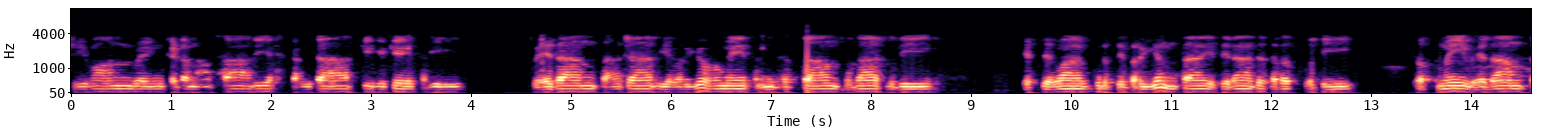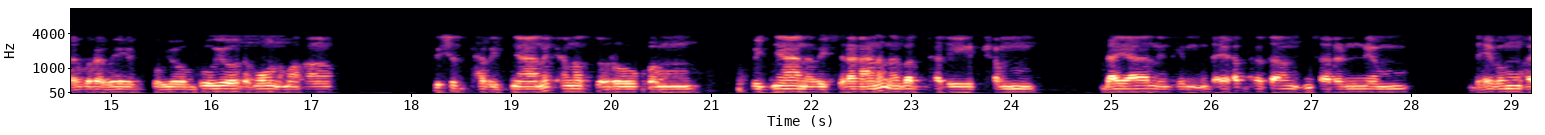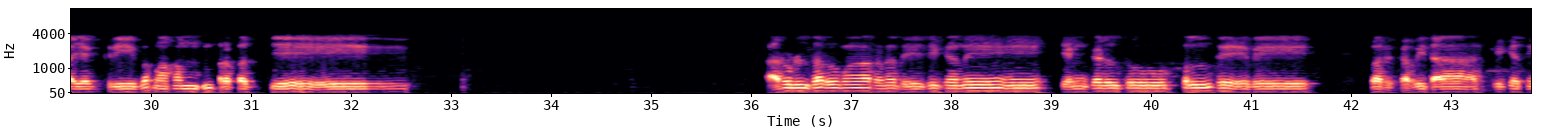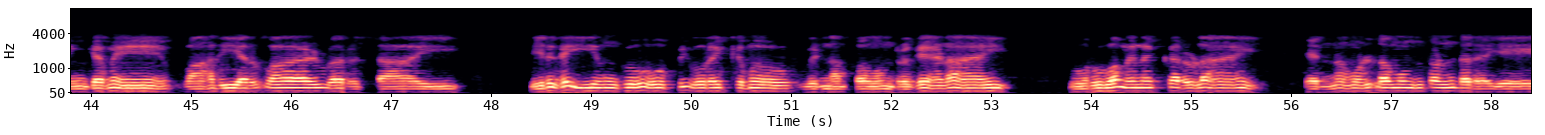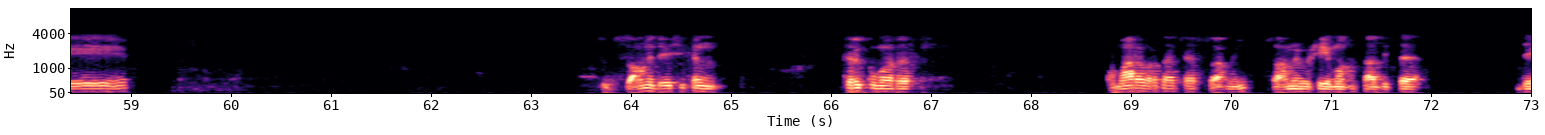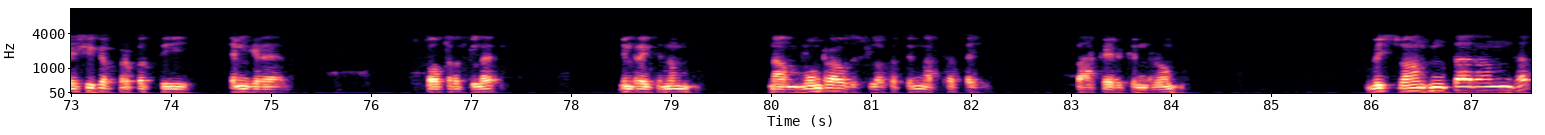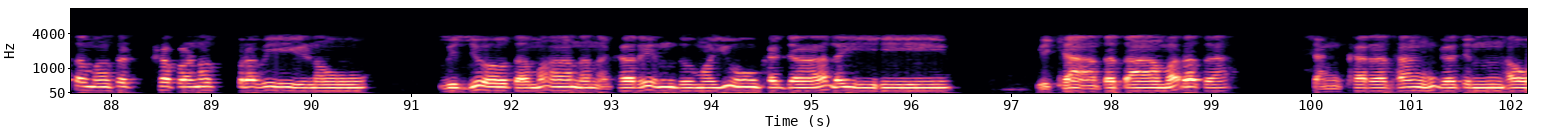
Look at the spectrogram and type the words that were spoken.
श्रीमान् वेङ्कटनाथार्यः कवितार्किककेसरी वेदान्ताचार्यवर्यो मे सन्निधत्तां सदा हृदि यस्य वाग्वृत्तिपर्यन्ता यतिराजसरस्वती तस्मै वेदान्तगुरवे भूयो भूयो नमो नमः। विशुद्धविज्ञानघनस्वरूपम्। विज्ञानविश्राणनबद्धदीक्षम्। दयानिधिम् दयभृताम् शरण्यम्। देवम् हयग्रीवमहम् प्रपद्ये அருள் தருமாரண தேசிகனே எங்கள் தூப்பல் தேவே பர் கவிதார்க்கிக சிங்கமே வாதியர் வாழ்வருத்தாய் இருகையும் கூப்பி உரைக்குமோ விண்ணப்பம் ஒன்று கேளாய் உருவமென கருளாய் என்னமுள்ளமும் தொண்டரையே. சுவாமி தேசிகன் திருக்குமாரர் குமாரவரதாச்சார் சுவாமி சுவாமி விஷயமாக சாதித்த தேசிக பிரபத்தி என்கிற ஸ்தோத்திரத்துல இன்றைய தினம் நாம் மூன்றாவது ஸ்லோகத்தின் அர்த்தத்தை பார்க்க இருக்கின்றோம். விஸ்வாந்தரந்ததமசக்ஷபண பிரவீணோ विद्योतमाननखरेन्दुमयूखजालैः विख्याततामरस शङ्खरधङ्गचिह्नौ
